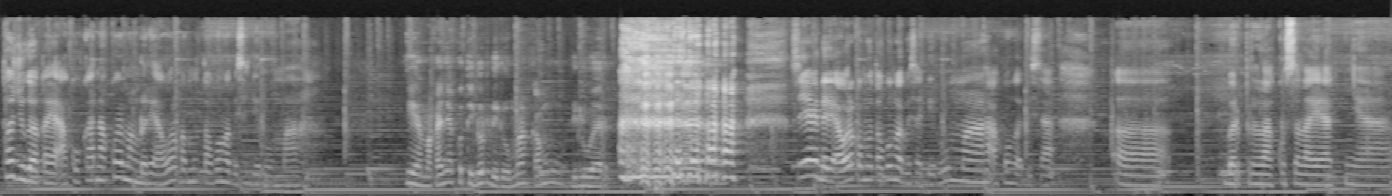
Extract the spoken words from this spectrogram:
Toh juga kayak aku kan aku emang dari awal kamu tau aku nggak bisa di rumah. iya makanya aku tidur di rumah kamu di luar. Soalnya dari awal kamu tau aku nggak bisa di rumah, aku nggak bisa eh, berperilaku selayaknya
